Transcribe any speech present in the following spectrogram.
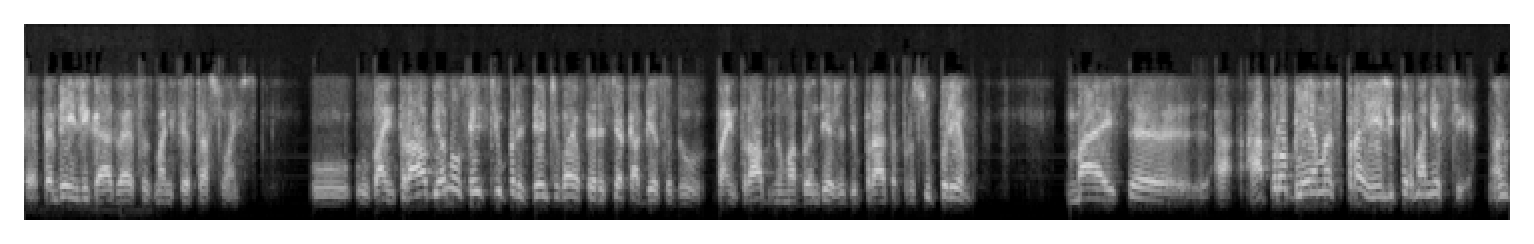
é, também ligado a essas manifestações o, o Weintraub. Eu não sei se o presidente vai oferecer a cabeça do Weintraub numa bandeja de prata para o Supremo, mas uh, há, problemas para ele permanecer. Né?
